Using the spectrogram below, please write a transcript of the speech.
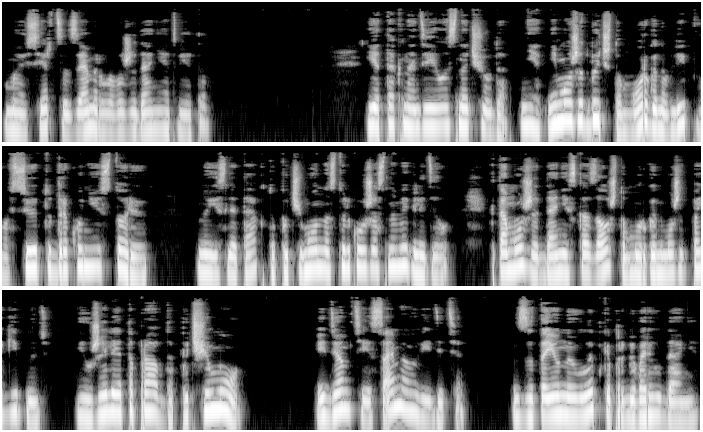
Мое сердце замерло в ожидании ответа. Я так надеялась на чудо. Нет, не может быть, что Морган влип во всю эту драконью историю. Но если так, то почему он настолько ужасно выглядел? К тому же Дани сказал, что Морган может погибнуть. Неужели это правда? Почему? Идемте и сами увидите. С затаенной улыбкой проговорил Дани,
